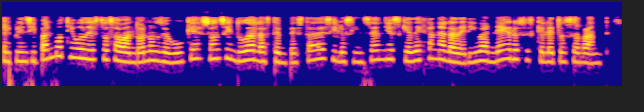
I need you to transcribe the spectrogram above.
El principal motivo de estos abandonos de buque son sin duda las tempestades y los incendios que dejan a la deriva negros esqueletos errantes.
